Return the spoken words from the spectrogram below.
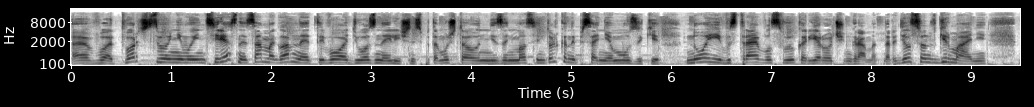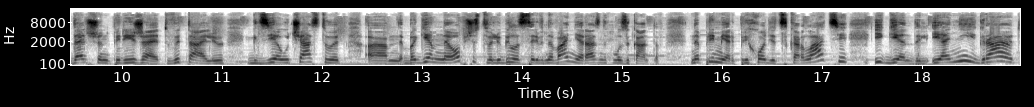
Э, Вот. Творчество у него интересное. И самое главное, это его одиозная личность, потому что он не занимался не только написанием музыки, но и выстраивал свою карьеру очень грамотно. Родился он в Германии, дальше он переезжает в Италию, где участвует э, богемное общество, любило соревнования разных музыкантов. Например, приходит Скарлатти и Гендель, и они играют,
